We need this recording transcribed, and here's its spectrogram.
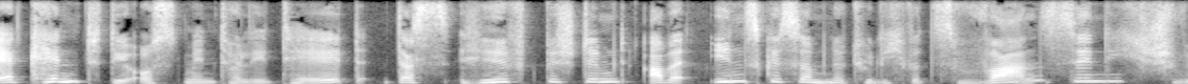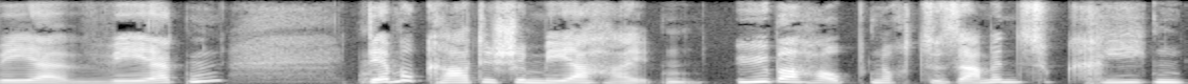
Er kennt die Ostmentalität, das hilft bestimmt, aber insgesamt natürlich wird es wahnsinnig schwer werden, demokratische Mehrheiten überhaupt noch zusammenzukriegen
